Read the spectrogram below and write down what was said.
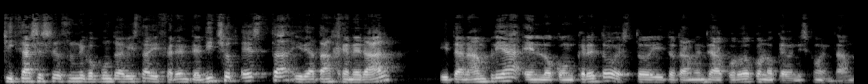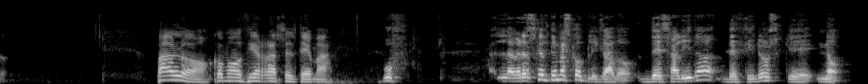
Quizás ese es el único punto de vista diferente. Dicho esta idea tan general y tan amplia, en lo concreto estoy totalmente de acuerdo con lo que venís comentando. Pablo, ¿cómo cierras el tema? Uf, la verdad es que el tema es complicado. De salida, deciros que no,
